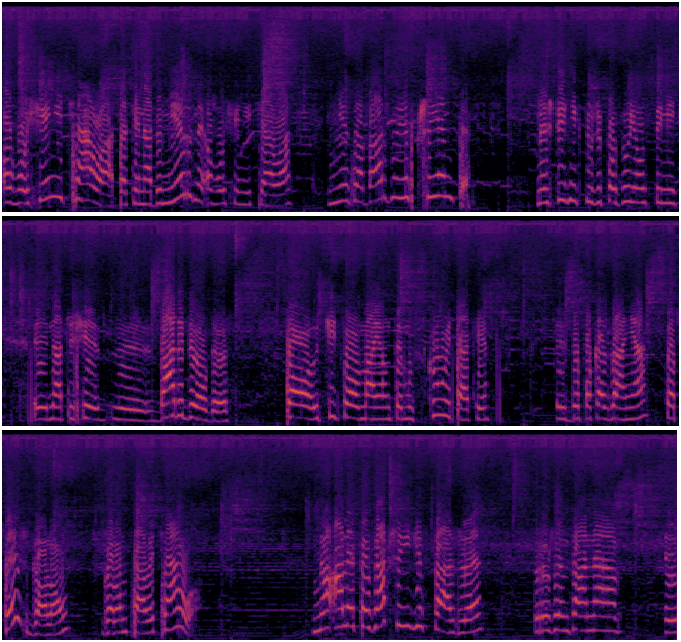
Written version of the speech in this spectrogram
owłosienie ciała, takie nadmierne owłosienie ciała nie za bardzo jest przyjęte. Mężczyźni, którzy pozują z tymi, y, znaczy się y, bodybuilders, to ci, co mają te muskuły takie y, do pokazania, to też golą, golą całe ciało. No ale to zawsze idzie w parze, proszę pana, y,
